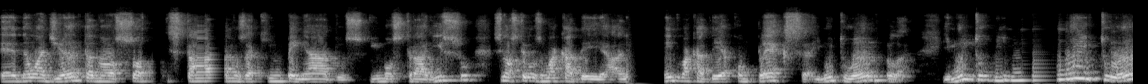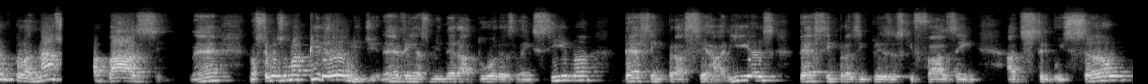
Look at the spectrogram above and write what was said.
é, não adianta nós só estarmos aqui empenhados em mostrar isso, se nós temos uma cadeia, além de uma cadeia complexa e muito ampla, e muito, muito ampla na sua base. Né? Nós temos uma pirâmide, né? vem as mineradoras lá em cima, descem para as serrarias, descem para as empresas que fazem a distribuição,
